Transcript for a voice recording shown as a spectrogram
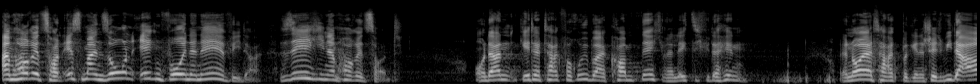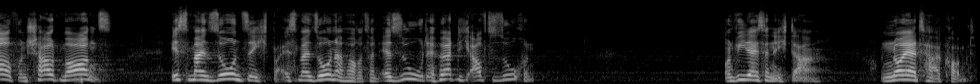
am Horizont, ist mein Sohn irgendwo in der Nähe wieder? Sehe ich ihn am Horizont? Und dann geht der Tag vorüber, er kommt nicht und er legt sich wieder hin. Und ein neuer Tag beginnt, er steht wieder auf und schaut morgens, ist mein Sohn sichtbar, ist mein Sohn am Horizont? Er sucht, er hört nicht auf zu suchen. Und wieder ist er nicht da. Und ein neuer Tag kommt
